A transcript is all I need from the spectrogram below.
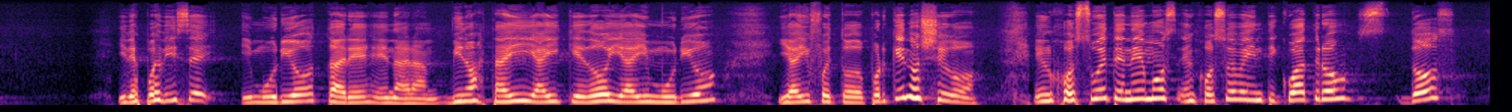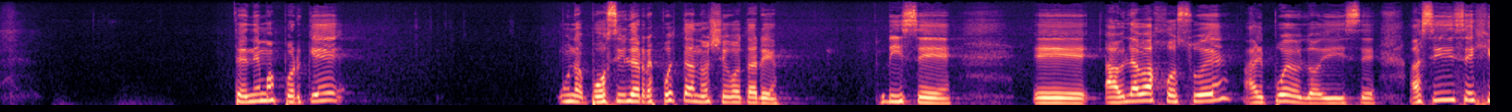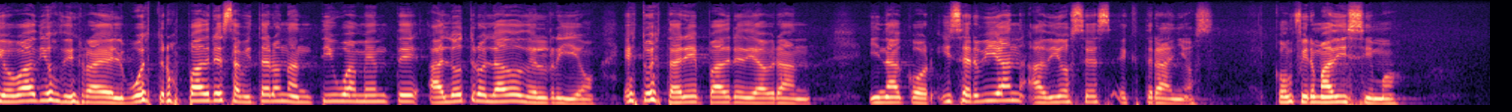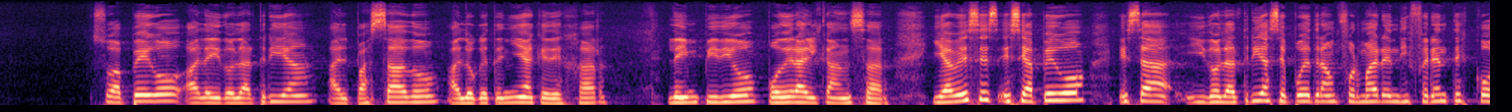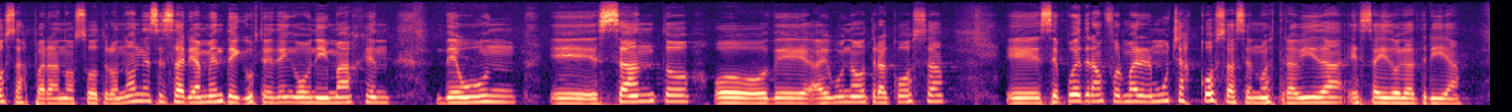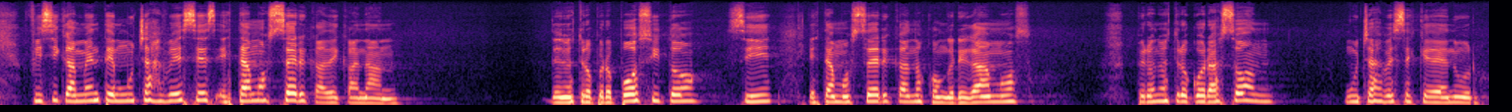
Y después dice, y murió Taré en Arán. Vino hasta ahí, ahí quedó y ahí murió y ahí fue todo. ¿Por qué no llegó? En Josué tenemos, en Josué 24, 2, tenemos por qué una posible respuesta no llegó Taré. Dice, eh, hablaba Josué al pueblo y dice, así dice Jehová Dios de Israel, vuestros padres habitaron antiguamente al otro lado del río, esto estaré padre de Abraham y Nacor, y servían a dioses extraños. Confirmadísimo. Su apego a la idolatría, al pasado, a lo que tenía que dejar, le impidió poder alcanzar. Y a veces ese apego, esa idolatría se puede transformar en diferentes cosas para nosotros. No necesariamente que usted tenga una imagen de un eh, santo o de alguna otra cosa. Eh, se puede transformar en muchas cosas en nuestra vida esa idolatría. Físicamente muchas veces estamos cerca de Canaán, de nuestro propósito, ¿sí? estamos cerca, nos congregamos, pero nuestro corazón muchas veces queda en Ur,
